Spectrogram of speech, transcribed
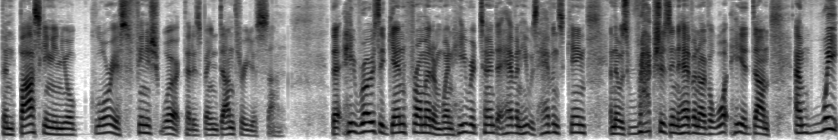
than basking in your glorious finished work that has been done through your Son. That he rose again from it, and when he returned to heaven, he was heaven's king, and there was raptures in heaven over what he had done. And we,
